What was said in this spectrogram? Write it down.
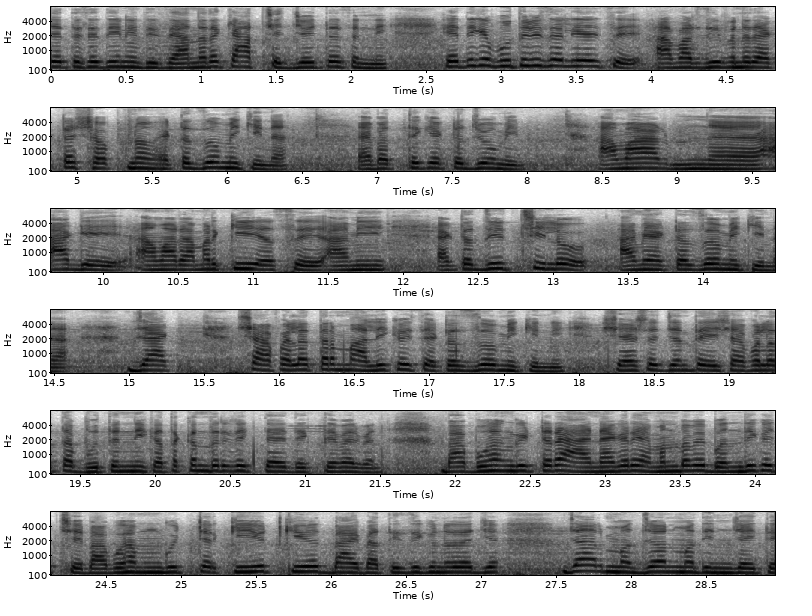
যেতেছে দিনই দিছে, আনারা কি আশ্চর্য হইতেছেন নি? এদিকে বুতুরি চালিয়েছে আমার জীবনের একটা স্বপ্ন একটা জমি কিনা। এবার থেকে একটা জমি। আমার আগে আমার আমার কি আছে? আমি একটা জিত ছিল, আমি একটা জমি কিনা। যাক সাফলতার মালিক হয়েছে একটা জমি কিনি। শেষের জানতে এই সফলতা ভূতের নি ধরে দেখতে দেখতে পারবেন। বাবু হাঙ্গুইটারে আয়নাগারে এমনভাবে বন্দি করছে, বাবু হাঙ্গুইটার কিউট কিউট ভাই বাতিজি গুণরাজ্যে যার জন্মদিন যাইতে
